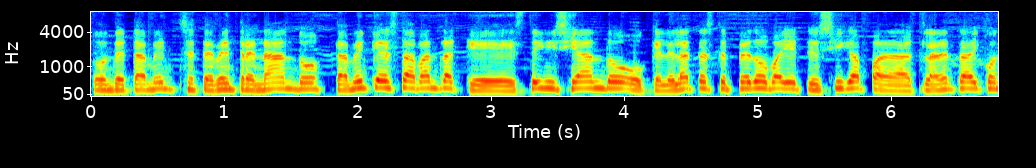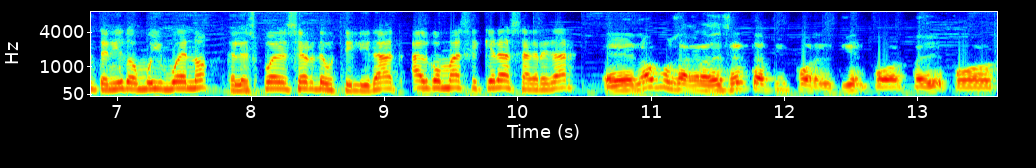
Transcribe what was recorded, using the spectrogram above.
donde también se te ve entrenando. También que esta banda que esté iniciando o que le lata este pedo, vaya y te siga para que la neta hay contenido muy bueno que les puede ser de utilidad. ¿Algo más que quieras agregar? Eh, no, pues agradecerte a ti por el tiempo, por, por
